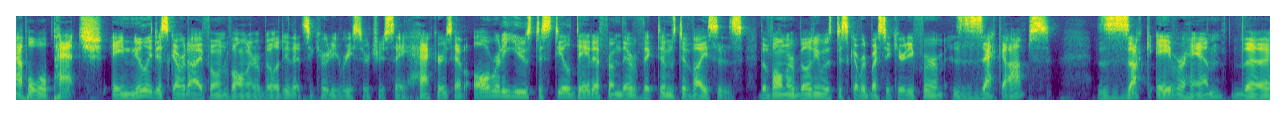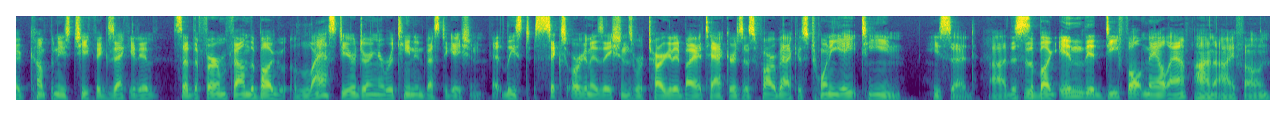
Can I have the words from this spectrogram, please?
Apple will patch a newly discovered iPhone vulnerability that security researchers say hackers have already used to steal data from their victims' devices. The vulnerability was discovered by security firm ZecOps. Zuk Avraham, the company's chief executive, said the firm found the bug last year during a routine investigation. At least six organizations were targeted by attackers as far back as 2018 he said. Uh, this is a bug in the default mail app on iPhone.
